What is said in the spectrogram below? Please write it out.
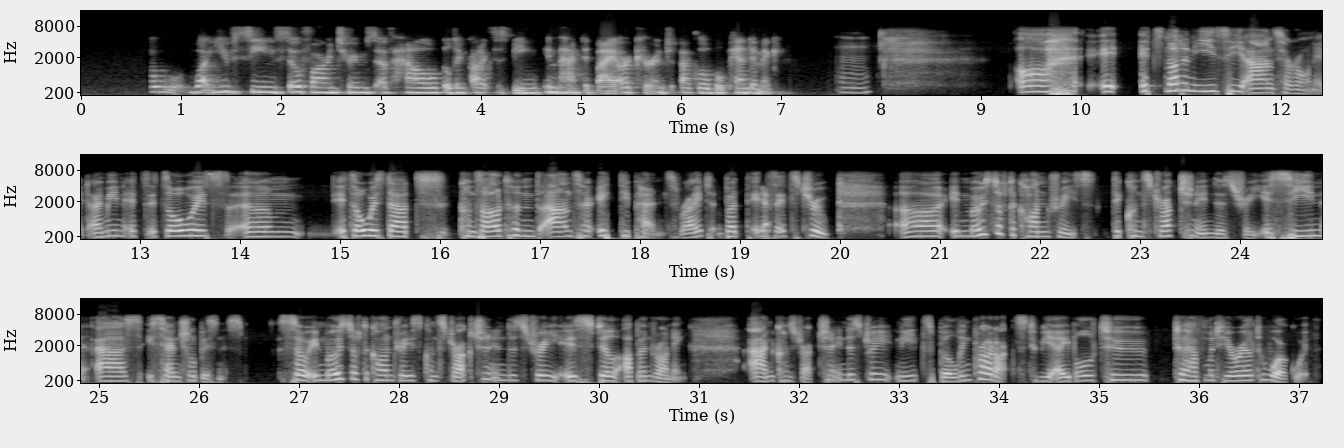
what you've seen so far in terms of how building products is being impacted by our current uh, global pandemic. Mm. Oh, it, it's not an easy answer on it. I mean, it's it's always um, it's always that consultant answer. It depends, right? But it's yeah. it's true. Uh, in most of the countries, the construction industry is seen as essential business. So in most of the countries, construction industry is still up and running, and construction industry needs building products to be able to to have material to work with.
